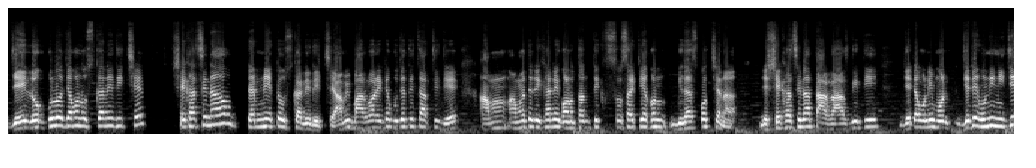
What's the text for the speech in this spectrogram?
যে লোকগুলো যেমন উস্কানি দিচ্ছে, শেখ হাসিনাও তেমনি একটা উস্কানি দিচ্ছে। আমি বারবার এটা বুঝাতে চাচ্ছি যে আম- আমাদের এখানে গণতান্ত্রিক সোসাইটি এখন বিরাজ করছে না। যে শেখ হাসিনা তার রাজনীতি যেটা উনি যেটা উনি নিজে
